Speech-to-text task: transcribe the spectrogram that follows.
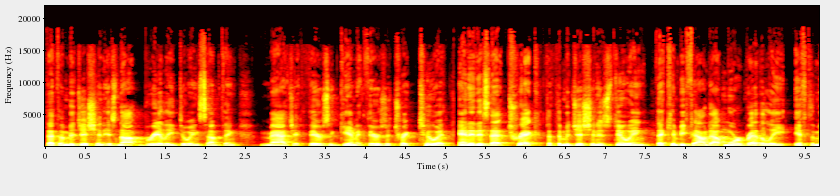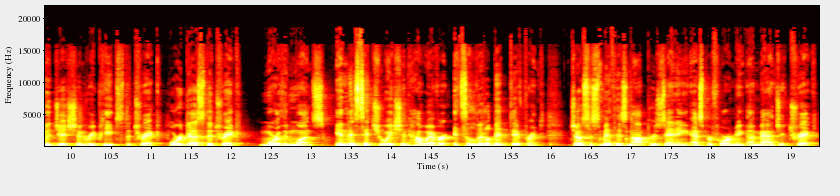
that the magician is not really doing something magic. There's a gimmick, there's a trick to it, and it is that trick that the magician is doing that can be found out more readily if the magician repeats the trick or does the trick more than once. In this situation, however, it's a little bit different. Joseph Smith is not presenting as performing a magic trick.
